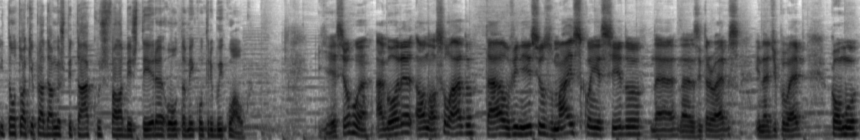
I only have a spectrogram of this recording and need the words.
então tô aqui para dar meus pitacos, falar besteira ou também contribuir com algo. E esse é o Juan. Agora, ao nosso lado, tá o Vinícius, mais conhecido né, nas interwebs e na deep web como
